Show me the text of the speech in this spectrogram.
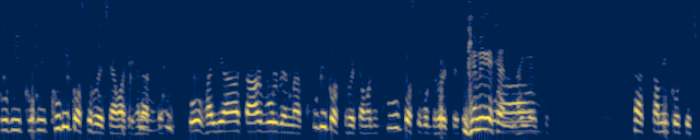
খুবই খুবই খুবই কষ্ট হয়েছে আমাকে এখানে আসতে। ও ভাইয়া তার বলবেন না খুবই কষ্ট হয়েছে আমাকে খুব কষ্ট করতে হয়েছে। ঘেমে গেছেন ভাইয়া একটু? থাক আমি করতেছি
